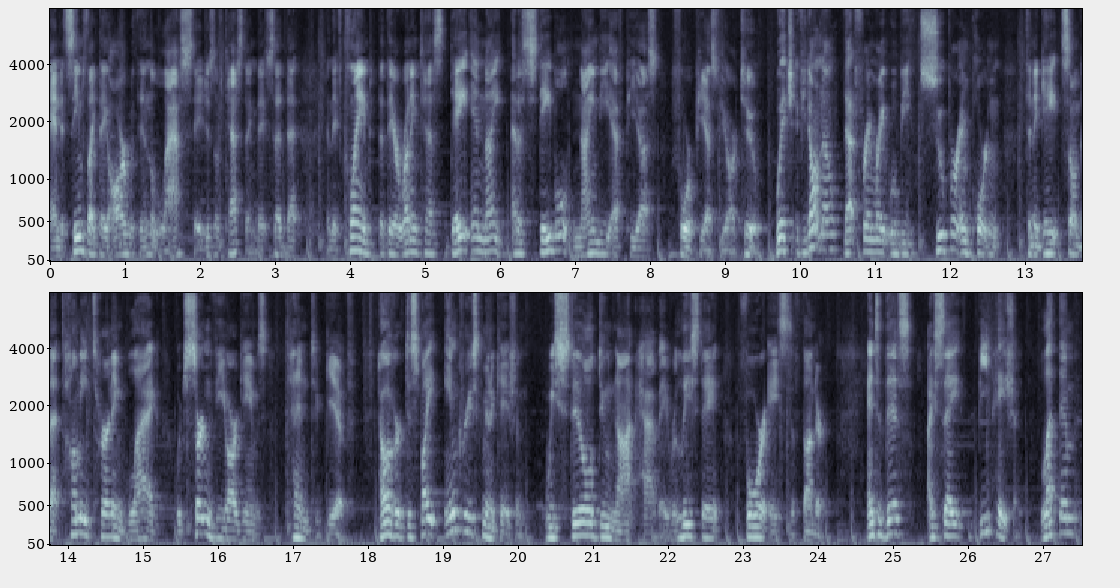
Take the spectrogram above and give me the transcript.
and it seems like they are within the last stages of testing. They've said that, and they've claimed that they are running tests day and night at a stable 90 FPS for PSVR 2. Which, if you don't know, that frame rate will be super important to negate some of that tummy turning lag which certain VR games tend to give. However, despite increased communication, we still do not have a release date for Aces of Thunder. And to this, I say be patient. Let them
